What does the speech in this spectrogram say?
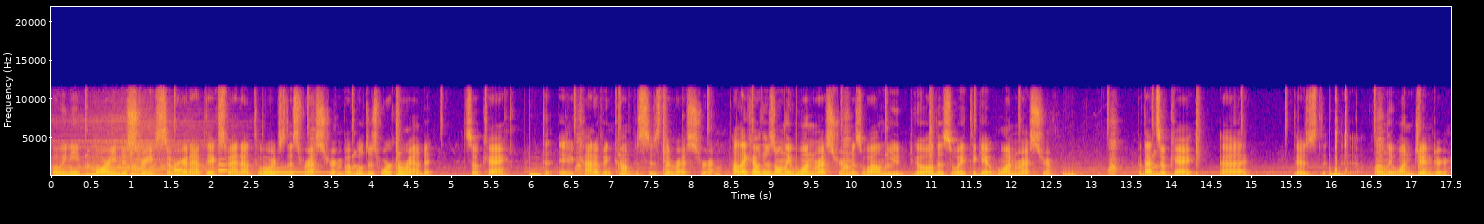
But we need more industry, so we're gonna have to expand out towards this restroom. But we'll just work around it. It's okay. It kind of encompasses the restroom. I like how there's only one restroom as well, you'd go all this way to get one restroom. But that's okay. Uh, there's only one gender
